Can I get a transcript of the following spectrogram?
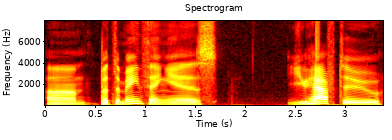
Um, but the main thing is you have to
